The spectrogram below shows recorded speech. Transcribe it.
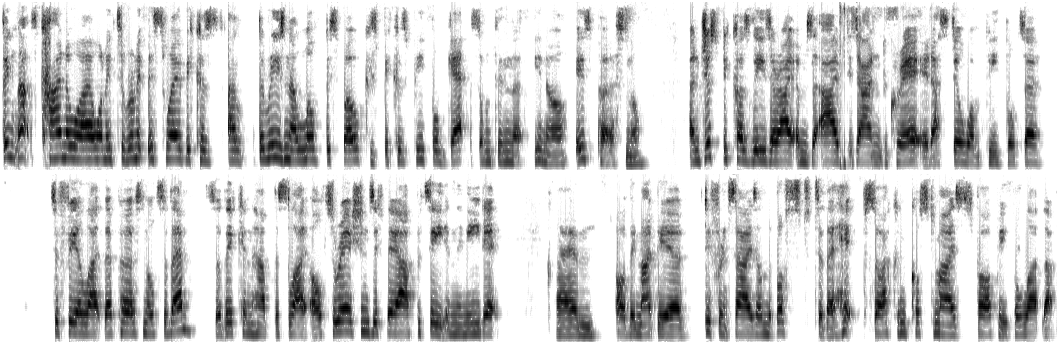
think that's kind of why I wanted to run it this way because I, the reason I love bespoke is because people get something that you know is personal. And just because these are items that I've designed and created, I still want people to to feel like they're personal to them, so they can have the slight alterations if they are petite and they need it, um, or they might be a different size on the bust to their hip, so I can customize for people like that.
